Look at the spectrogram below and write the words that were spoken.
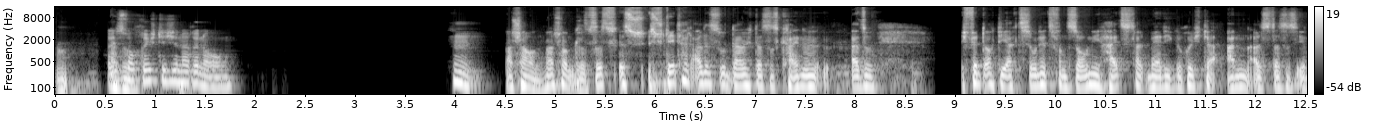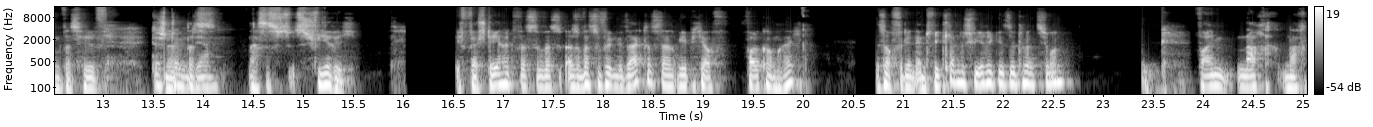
Das ist also- noch richtig in Erinnerung. Hm. Mal schauen, mal schauen. Das ist, es, es steht halt alles so dadurch, dass es keine. Also, ich finde auch die Aktion jetzt von Sony heizt halt mehr die Gerüchte an, als dass es irgendwas hilft. Das Ne, stimmt, das, ja. Das ist, ist schwierig. Ich verstehe halt, was du, was, also was du vorhin gesagt hast, da gebe ich dir auch vollkommen recht. Ist auch für den Entwickler eine schwierige Situation. Vor allem nach, nach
